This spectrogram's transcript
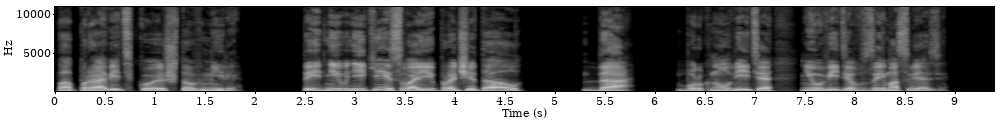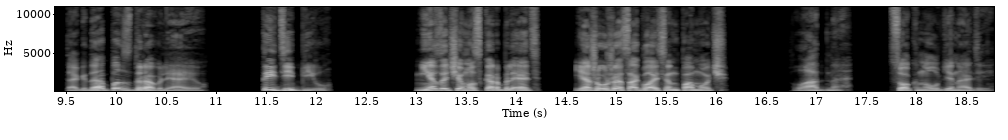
«поправить кое-что в мире»? Ты дневники свои прочитал?» «Да», — буркнул Витя, не увидев взаимосвязи. «Тогда поздравляю. Ты дебил. Незачем оскорблять. Я же уже согласен помочь». «Ладно», — цокнул Геннадий.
